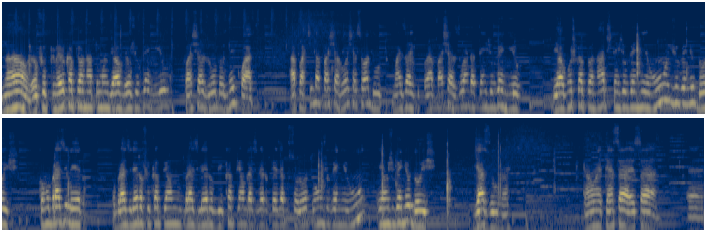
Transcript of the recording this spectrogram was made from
Não, eu fui o primeiro campeonato mundial meu juvenil, faixa azul 2004. A partir da faixa roxa é só adulto, mas a, a faixa azul ainda tem juvenil. E alguns campeonatos tem juvenil 1 e juvenil 2, como brasileiro. O brasileiro, eu fui campeão brasileiro, bicampeão brasileiro peso absoluto, um juvenil 1 e um juvenil 2, de azul, né? Então tem essa, essa, é,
